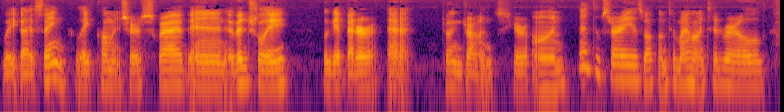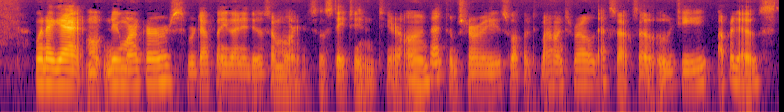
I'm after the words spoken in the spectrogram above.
what you guys think. Like, comment, share, subscribe, and eventually we'll get better at doing drawings here on Phantom Stories. Welcome to my haunted world. When I get new markers, we're definitely going to do some more. So stay tuned here on Phantom Stories. Welcome to my haunted world. XOXO OG Upper Ghost.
